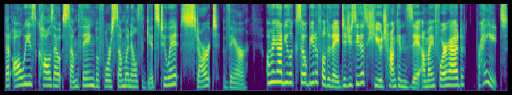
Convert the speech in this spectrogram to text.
that always calls out something before someone else gets to it, start there. Oh my god, you look so beautiful today. Did you see this huge honkin' zit on my forehead? Right.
